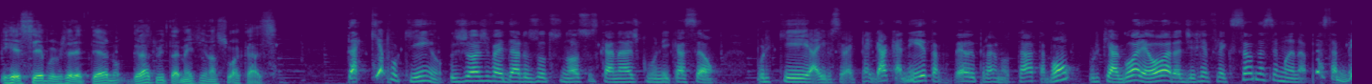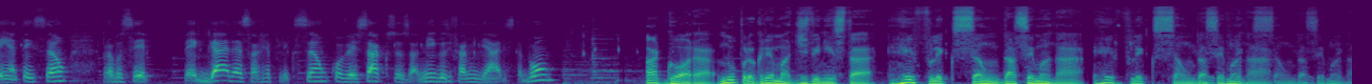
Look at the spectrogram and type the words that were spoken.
e receba o Evangelho Eterno gratuitamente na sua casa. Daqui a pouquinho, o Jorge vai dar os outros nossos canais de comunicação porque aí você vai pegar caneta, papel e para anotar, tá bom? Porque agora é hora de reflexão da semana. Presta bem atenção para você pegar essa reflexão, conversar com seus amigos e familiares, tá bom? Agora, no programa Divinista, reflexão da semana. Reflexão da semana. Reflexão da semana.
